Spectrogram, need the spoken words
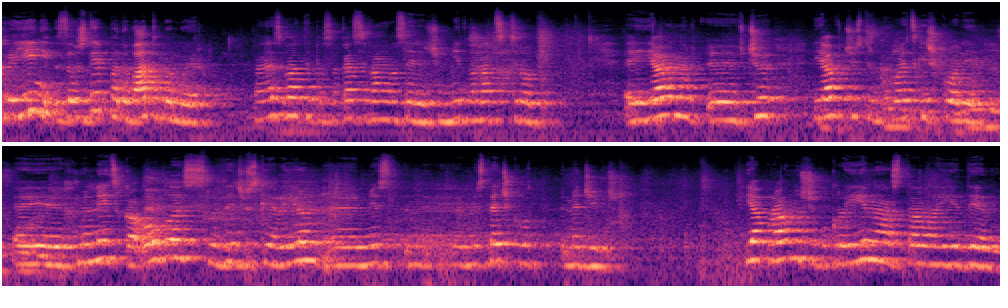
Україні завжди пануватиме мир. Мене звати Пасакас Іван Васильович, мені 12 років. Е, Я, е, вчу, я вчусь в Трубковецькій школі. Е, Хмельницька область, Слободичівський район, е, е, містечко Меджибіж. Я прагну, щоб Україна стала єдиною.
